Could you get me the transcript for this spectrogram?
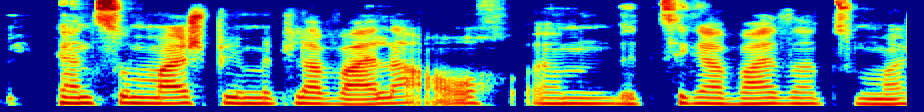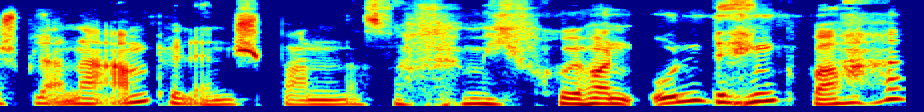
ich kann zum Beispiel mittlerweile auch ähm, witzigerweise zum Beispiel an der Ampel entspannen. Das war für mich früher undenkbar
